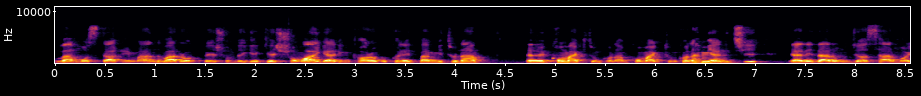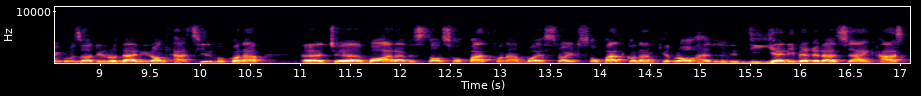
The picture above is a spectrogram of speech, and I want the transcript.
و مستقیما و رک بهشون بگه که شما اگر این کارو بکنید من می‌تونم کمکتون کنم. کمکتون کنم یعنی چی؟ یعنی در اونجا سرمایه گذاری رو در ایران تحصیل بکنم. با عربستان صحبت کنم با اسرائیل صحبت کنم که راه دیگری به غیر از جنگ هست.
